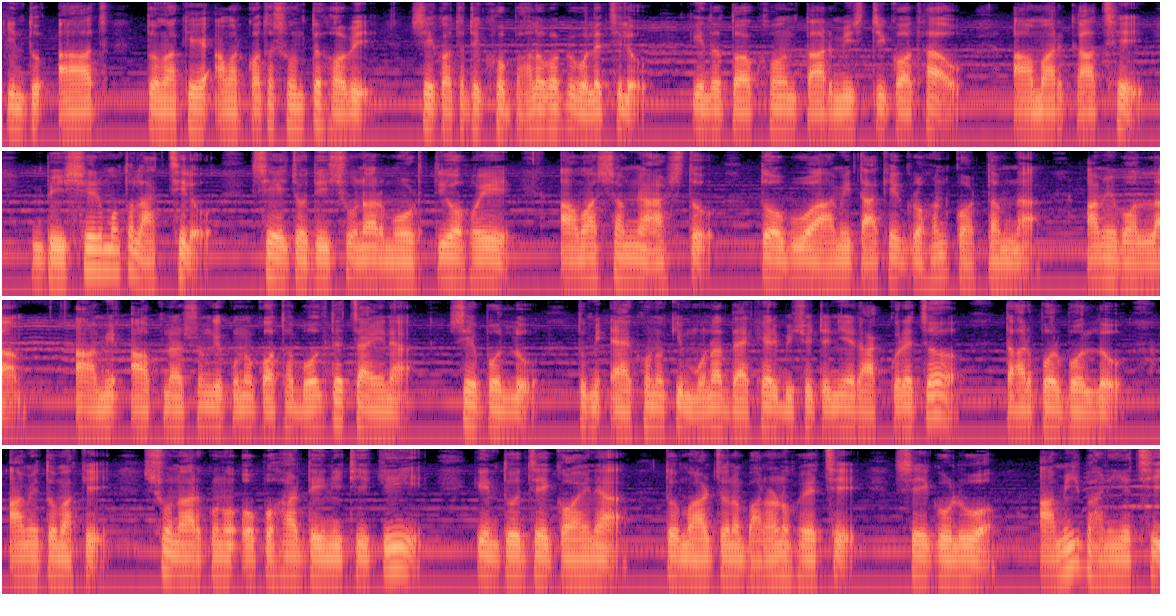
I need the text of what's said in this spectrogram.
কিন্তু আজ তোমাকে আমার কথা শুনতে হবে। সে কথাটি খুব ভালোভাবে বলেছিল। কিন্তু তখন তার মিষ্টি কথাও আমার কাছে বিষের মতো লাগছিল। সে যদি সোনার মূর্তিও হয়ে আমার সামনে আসতো, তবুও আমি তাকে গ্রহণ করতাম না। আমি বললাম, আমি আপনার সঙ্গে কোনো কথা বলতে চাই না। সে বলল, তুমি এখনও কি মোনা দেখার বিষয়টা নিয়ে রাগ করেছ? তারপর বলল, আমি তোমাকে সোনার কোনো উপহার দেইনি ঠিকই, কিন্তু যে গয়না তোমার জন্য বানানো হয়েছে, সেগুলোও আমি বানিয়েছি।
